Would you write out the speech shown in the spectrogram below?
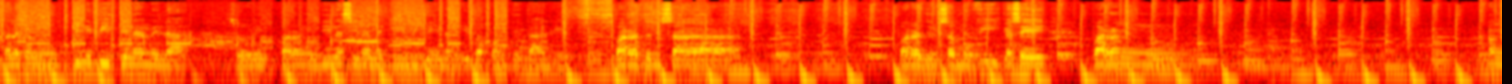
talagang binibitin na nila so parang hindi na sila nagbibigay ng iba pang detalye para dun sa para dun sa movie. Kasi parang ang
